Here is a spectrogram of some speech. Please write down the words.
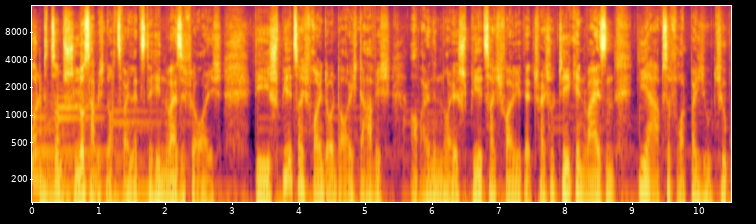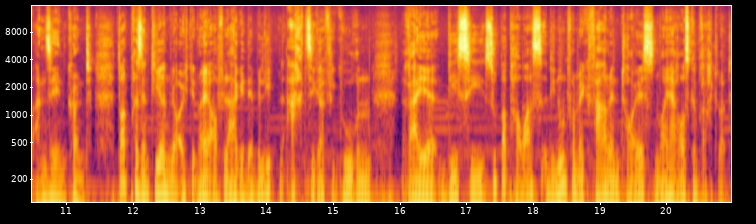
Und zum Schluss habe ich noch zwei letzte Hinweise für euch. Die Spielzeugfreunde unter euch darf ich auf eine neue Spielzeugfolge der Trashothek hinweisen, die ihr ab sofort bei YouTube ansehen könnt. Dort präsentieren wir euch die Neuauflage der beliebten 80er Figurenreihe DC Superpowers, die nun von McFarlane Toys neu herausgebracht wird.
